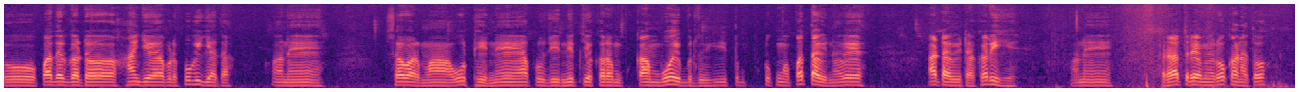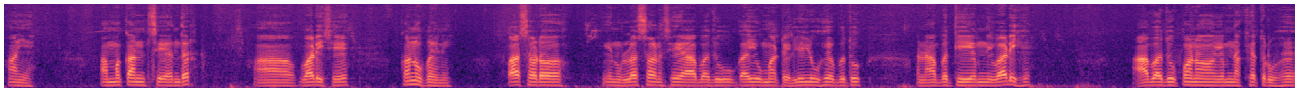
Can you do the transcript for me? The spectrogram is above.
તો પાદરગઢ સાંજે આપણે પૂગી ગયા હતા અને સવારમાં ઉઠીને આપણું જે નિત્યક્રમ કામ હોય બધું એ ટૂંકમાં પતાવીને હવે આટા વીટા કરીએ. અને રાત્રે અમે રોકાણા તો અહીંયા. આ મકાન છે અંદર. આ વાડી છે કનુભાઈની. પાછળ એનું લસણ છે, આ બાજુ ગાયો માટે લીલું છે બધું અને આ બધી એમની વાડી છે. આ બાજુ પણ એમના ખેતરું છે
